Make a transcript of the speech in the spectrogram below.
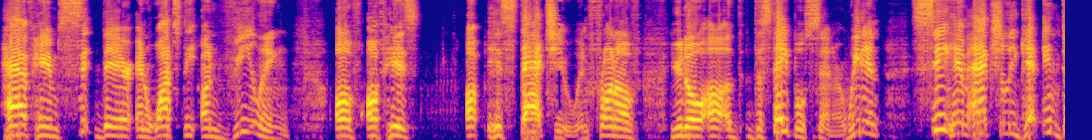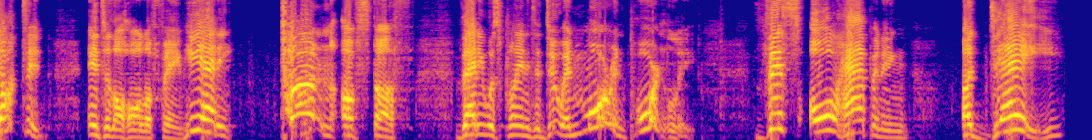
have him sit there and watch the unveiling of of his his statue in front of you know uh, the Staples Center. We didn't see him actually get inducted into the Hall of Fame. He had a ton of stuff that he was planning to do, and more importantly, this all happening a day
